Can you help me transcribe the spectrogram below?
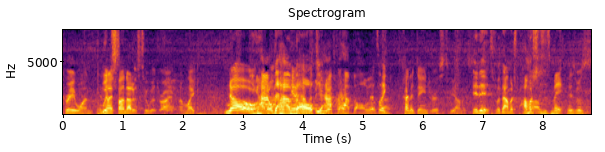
gray one, and then I found out it was two-wheel drive, and I'm like, no, You have to have the all- you two-wheel have to drive. have the all-wheel That's like kind of dangerous, to be honest. It is with that much. How much Um, does this make? His was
